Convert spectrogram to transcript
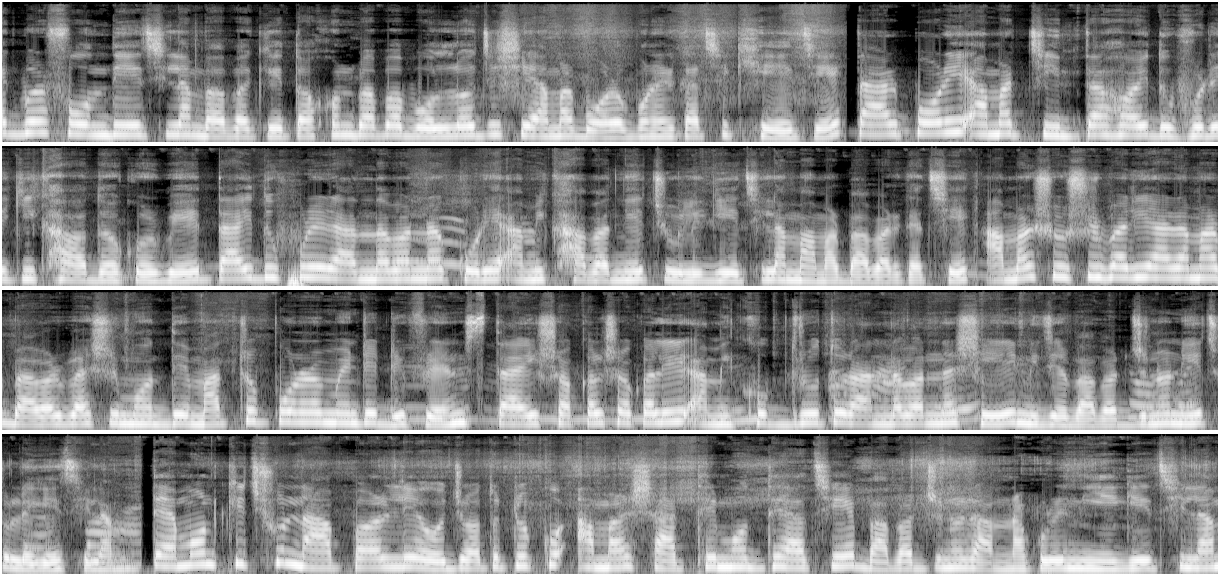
একবার ফোন দিয়েছিলাম বাবাকে। তখন বাবা বলল যে, সে আমার বড় বোনের কাছে খেয়েছে। তারপরে আমার চিন্তা হয় দুপুরে কি খাওয়া দাওয়া করবে। তাই দুপুরে রান্না বান্না করে আমি খাবার নিয়ে চলে গিয়েছিলাম আমার বাবার কাছে। আমার শ্বশুর বাড়ি আর আমার বাবার বাসির মধ্যে মাত্র পনেরো মিনিটের ডিফারেন্স তাই সকাল সকালই আমি খুব দ্রুত রান্না বান্না সেরে নিজের বাবার জন্য নিয়ে চলে গিয়েছিলাম। তেমন কিছু না পারলেও যতটুকু আমার স্বার্থের মধ্যে আছে, বাবার জন্য রান্না করে নিয়ে গিয়েছিলাম।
